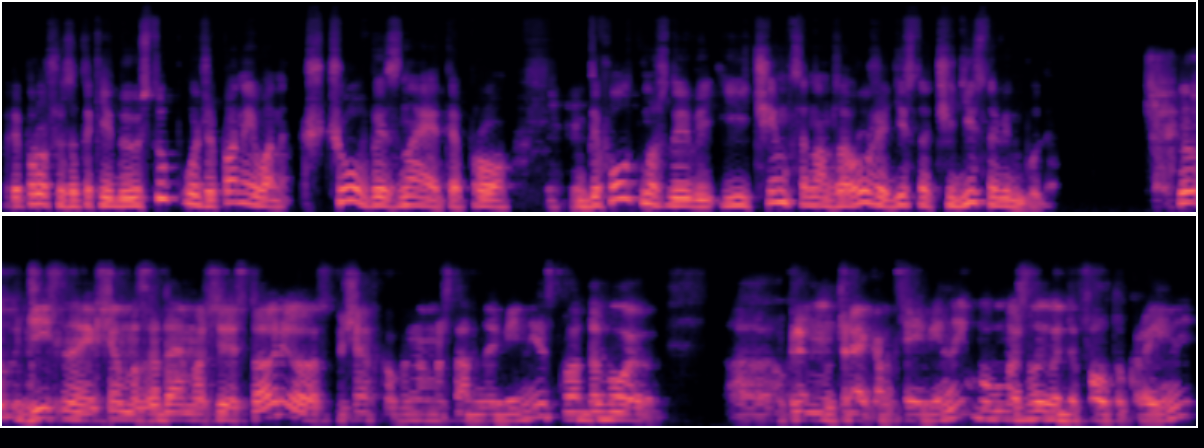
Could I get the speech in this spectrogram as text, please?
Перепрошую за такий довіступ. Отже, пане Іване, що ви знаєте про дефолт можливий і чим це нам загрожує? Дійсно, чи дійсно він буде? Ну дійсно, якщо ми згадаємо всю історію, спочатку повномасштабної війни складовою окремим треком цієї війни був можливий дефолт України.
